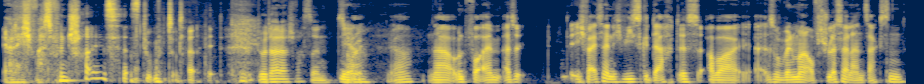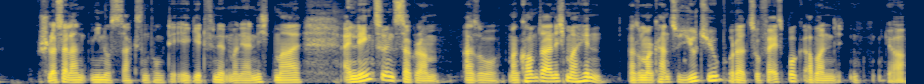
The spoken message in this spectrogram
ehrlich, was für ein Scheiß. Das tut mir total leid. Totaler Schwachsinn. Sorry. Ja, ja. Na, und vor allem, also ich weiß ja nicht, wie es gedacht ist, aber also wenn man auf Schlösserland Sachsen schlösserland-sachsen.de geht, findet man ja nicht mal einen Link zu Instagram. Also man kommt da nicht mal hin. Also man kann zu YouTube oder zu Facebook, aber nicht, ja.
